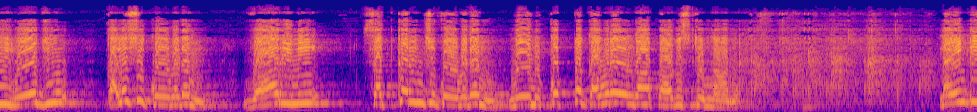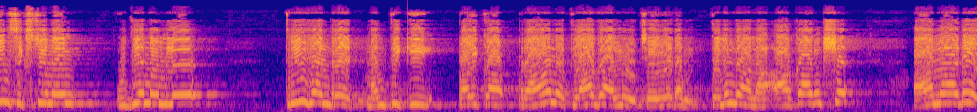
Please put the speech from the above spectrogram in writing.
ఈ రోజు కలుసుకోవడం వారిని సత్కరించుకోవడం నేను గొప్ప గౌరవంగా భావిస్తున్నాను. నైన్టీన్ సిక్స్టీ నైన్ ఉద్యమంలో త్రీ హండ్రెడ్ మందికి పైగా ప్రాణ త్యాగాలు చేయడం తెలంగాణ ఆకాంక్ష. ఆనాడే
